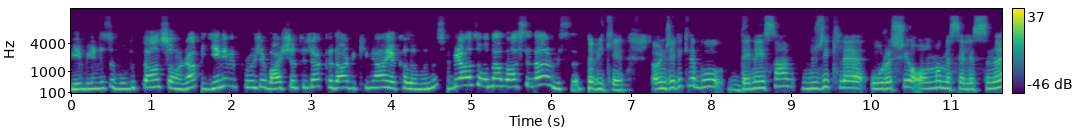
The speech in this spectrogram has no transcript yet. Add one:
birbirinizi bulduktan sonra yeni bir proje başlatacak kadar bir kimya yakalamanız. Biraz da ondan bahseder misin? Tabii ki. Öncelikle bu deneysel müzikle uğraşıyor olma meselesini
